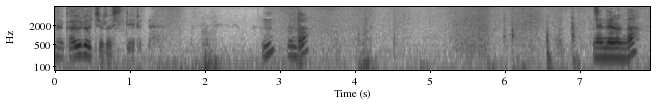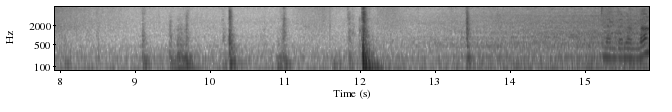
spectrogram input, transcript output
なんかうろちょろしてる。ん？なんだ？なんだなんだ？なんだなんだ？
